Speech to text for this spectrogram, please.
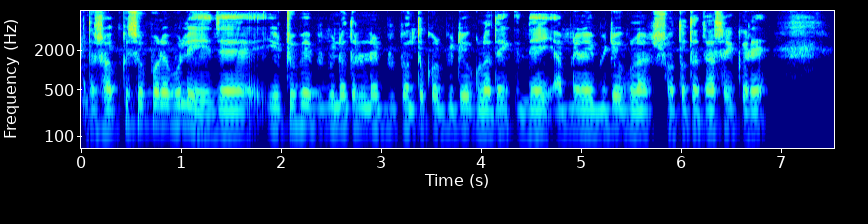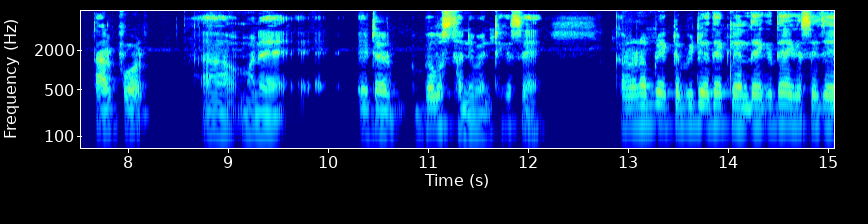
তো সব কিছুর পরে বলি যে ইউটিউবে বিভিন্ন ধরনের বিভ্রান্তকর ভিডিওগুলো দেয় আপনারা এই ভিডিওগুলোর সততা যাচাই করে তারপর মানে এটার ব্যবস্থা নেবেন, ঠিক আছে? কারণ আপনি একটা ভিডিও দেখলেন দেখা গেছে যে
